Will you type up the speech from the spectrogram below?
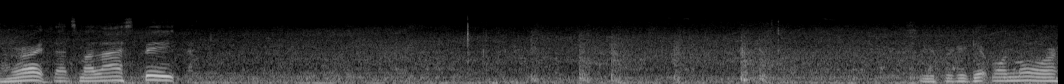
All right, that's my last bait. See if we could get one more.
